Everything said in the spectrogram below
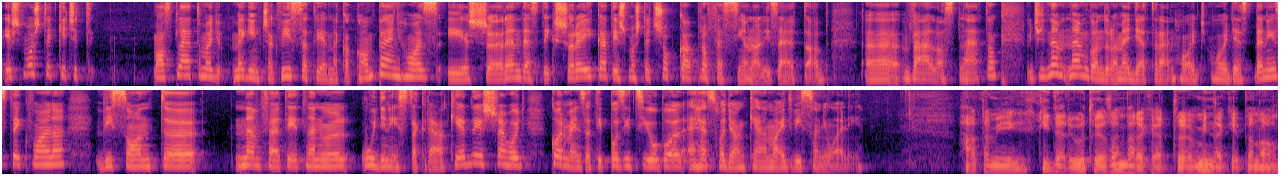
És most egy kicsit azt látom, hogy megint csak visszatérnek a kampányhoz, és rendezték soraikat, és most egy sokkal professzionalizáltabb választ látok. Úgyhogy nem, nem gondolom egyáltalán, hogy, hogy ezt benézték volna, viszont nem feltétlenül úgy néztek rá a kérdésre, hogy kormányzati pozícióból ehhez hogyan kell majd viszonyulni. Hát ami kiderült, hogy az embereket mindenképpen a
